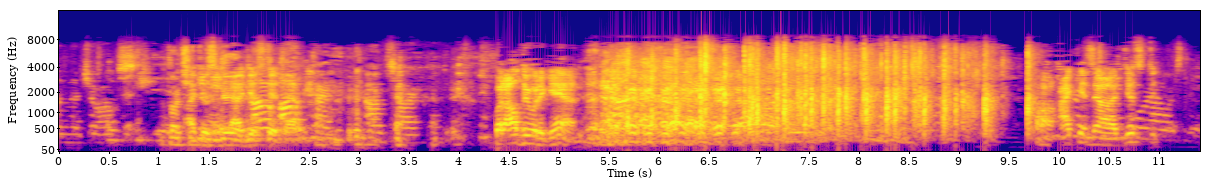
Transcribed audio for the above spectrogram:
and the job that she. Thought I you just- just did. I just did Oh, that. Okay, I'm sorry. But I'll do it again. Uh, I can, uh, just, Twenty-four hours next.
